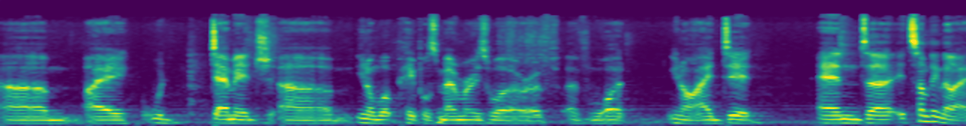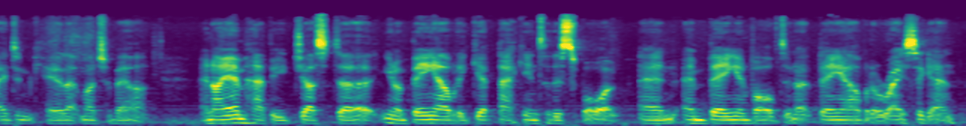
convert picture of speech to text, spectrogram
Um, I would damage um, you know what people's memories were of, of what you know I did, And uh, it's something that I didn't care that much about. And I am happy just, uh, you know, being able to get back into this sport and, and being involved in it, being able to race again.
